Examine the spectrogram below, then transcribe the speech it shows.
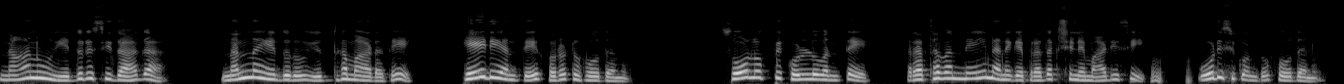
ನಾನು ಎದುರಿಸಿದಾಗ ನನ್ನ ಎದುರು ಯುದ್ಧ ಮಾಡದೆ ಹೇಡಿಯಂತೆ ಹೊರಟು ಹೋದನು. ಸೋಲೊಪ್ಪಿಕೊಳ್ಳುವಂತೆ ರಥವನ್ನೇ ನನಗೆ ಪ್ರದಕ್ಷಿಣೆ ಮಾಡಿಸಿ ಓಡಿಸಿಕೊಂಡು ಹೋದನು.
